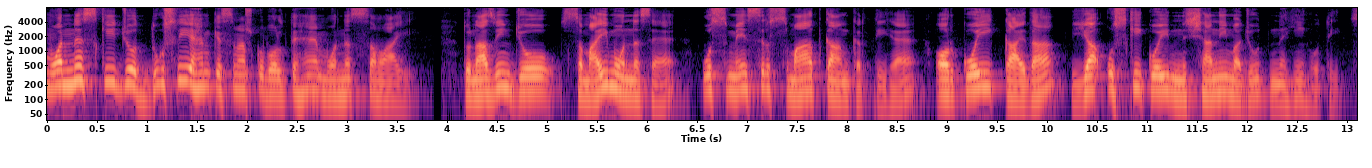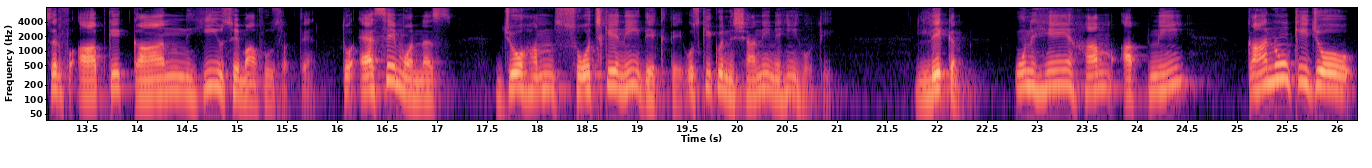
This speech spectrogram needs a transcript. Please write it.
मुन्नस की जो दूसरी अहम किस्म है, उसको बोलते हैं मुन्नस समाई। तो नाजरीन, जो समाई मुन्नस है, उसमें सिर्फ़ समात काम करती है और कोई कायदा या उसकी कोई निशानी मौजूद नहीं होती। सिर्फ़ आपके कान ही उसे महफूज रखते हैं। तो ऐसे मुन्नस जो हम सोच के नहीं देखते, उसकी कोई निशानी नहीं होती। लेकिन उन्हें हम अपनी कानों की जो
